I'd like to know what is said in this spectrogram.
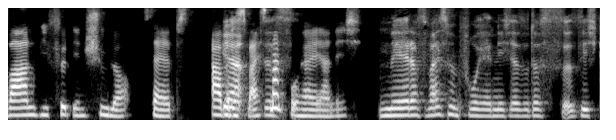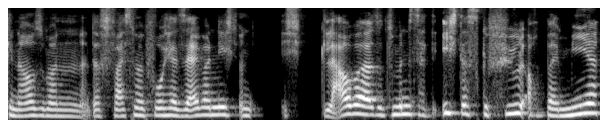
waren wie für den Schüler selbst. Aber ja, das weiß das, man vorher ja nicht. Nee, das weiß man vorher nicht. Also das äh, sehe ich genauso. Man, das weiß man vorher selber nicht. Und ich glaube, also zumindest hatte ich das Gefühl, auch bei mir,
